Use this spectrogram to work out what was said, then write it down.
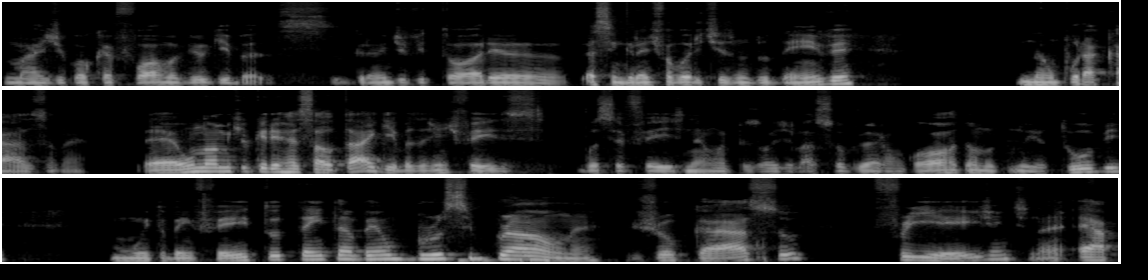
Mas de qualquer forma, viu, Gibas? Grande vitória, assim, grande favoritismo do Denver, não por acaso, né? É, um nome que eu queria ressaltar, Gibas, a gente fez você fez né, um episódio lá sobre o Aaron Gordon no, no YouTube, muito bem feito. Tem também o Bruce Brown, né? Jogaço, free agent, né? É a,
